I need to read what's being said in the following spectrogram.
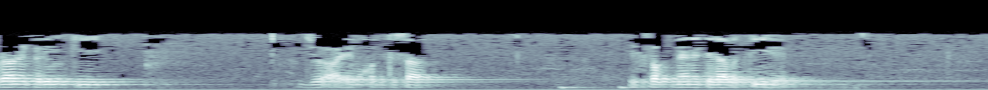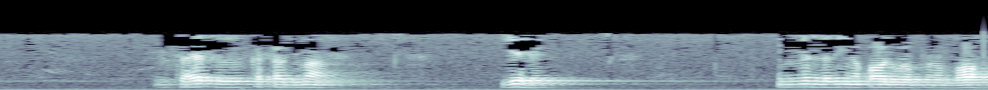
قرآن کریم کی جو آئے مقدسہ اس وقت میں نے تلاوت کی ہے شاید کا ترجمہ یہ ہے، ان الذین قالوا ربنا اللہ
